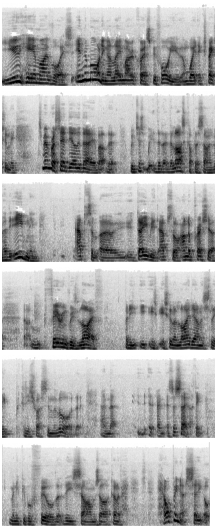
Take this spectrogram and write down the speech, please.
you hear my voice. In the morning, I lay my request before you and wait expectantly. Do you remember I said the other day about that? We've just the, the last couple of times we had the evening. Absal, uh, David, Absalom, under pressure, uh, fearing for his life, but he, he he's going to lie down and sleep because he trusts in the Lord. And that, and as I say, I think many people feel that these psalms are kind of helping us, setting, oh,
